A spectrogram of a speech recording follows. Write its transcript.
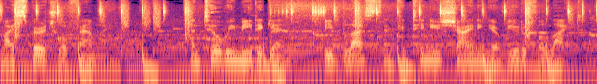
my spiritual family. Until we meet again, be blessed and continue shining your beautiful light.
